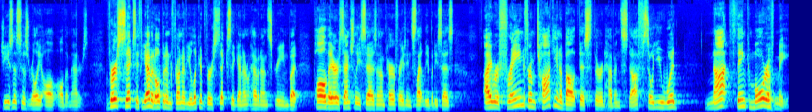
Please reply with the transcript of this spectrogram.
Jesus is really all, all that matters. Verse 6, if you have it open in front of you, look at verse 6 again. I don't have it on screen, but Paul there essentially says, and I'm paraphrasing slightly, but he says, I refrained from talking about this third heaven stuff so you would not think more of me.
